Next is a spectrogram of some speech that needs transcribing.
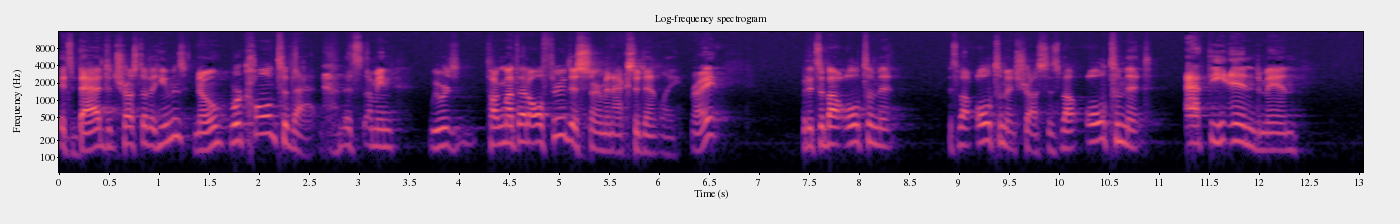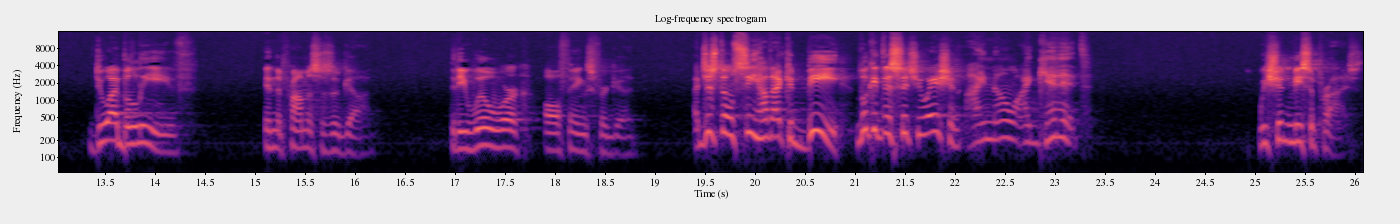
it's bad to trust other humans? No, we're called to that. That's, I mean, we were talking about that all through this sermon accidentally, right? But it's about ultimate, it's about ultimate trust. It's about ultimate, at the end, man, do I believe in the promises of God? That He will work all things for good. I just don't see how that could be. Look at this situation. I know, I get it. We shouldn't be surprised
